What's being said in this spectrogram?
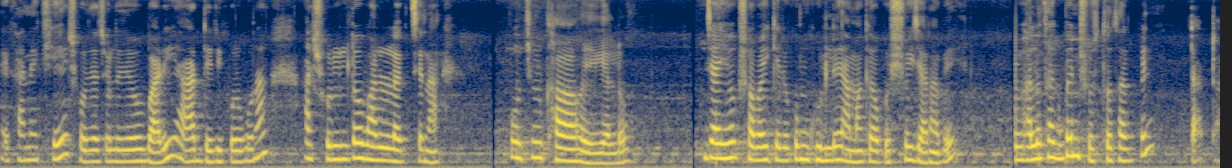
এখানে খেয়ে সোজা চলে যাব বাড়ি আর দেরি করব না আর শরীরটাও ভালো লাগছে না। প্রচুর খাওয়া হয়ে গেল। যাই হোক, সবাই কীরকম ঘুরলে আমাকে অবশ্যই জানাবে। ভালো থাকবেন, সুস্থ থাকবেন। টাটা।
